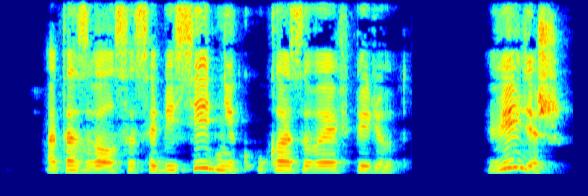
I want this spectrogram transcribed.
– отозвался собеседник, указывая вперед. «Видишь?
